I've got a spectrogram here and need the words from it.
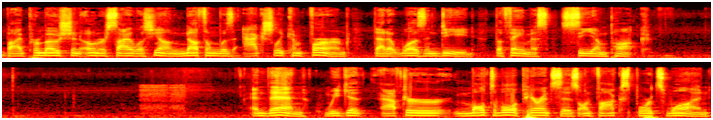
by promotion owner Silas Young, nothing was actually confirmed that it was indeed the famous CM Punk. And then we get, after multiple appearances on Fox Sports 1,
